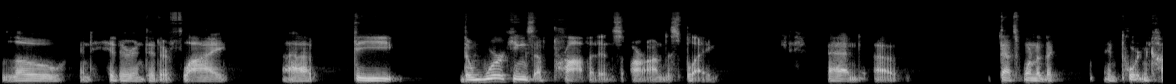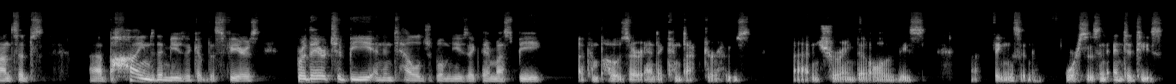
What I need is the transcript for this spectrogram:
low and hither and thither fly. Uh, the the workings of providence are on display, and uh, that's one of the important concepts uh, behind the music of the spheres. For there to be an intelligible music, there must be a composer and a conductor who's uh, ensuring that all of these uh, things and forces and entities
